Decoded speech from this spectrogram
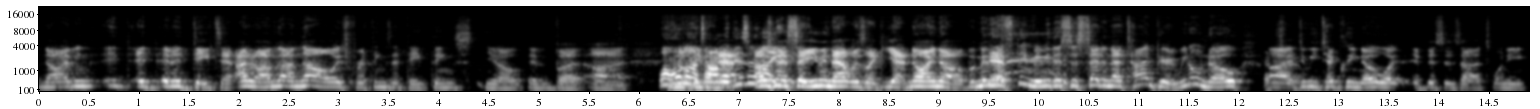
No, I mean, it, it and it dates it. I don't know. I'm not, I'm not always for things that date things, you know. but uh, well, hold know, on, Tommy. That, These are I was like... gonna say even that was like, yeah, no, I know, but maybe yeah. that's the thing. Maybe this is set in that time period. We don't know. Uh, do we technically know what if this is uh 20?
